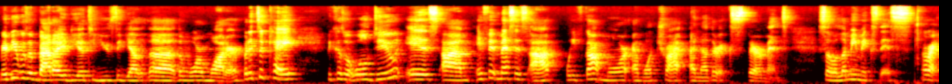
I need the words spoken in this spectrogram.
Maybe it was a bad idea to use the yellow, uh, the warm water, but it's okay because what we'll do is um, if it messes up, we've got more and we'll try another experiment. So let me mix this. All right,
